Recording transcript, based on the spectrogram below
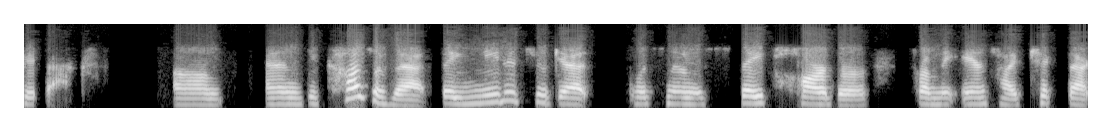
kickbacks. Um, and because of that, they needed to get what's known as safe harbor from the anti kickback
